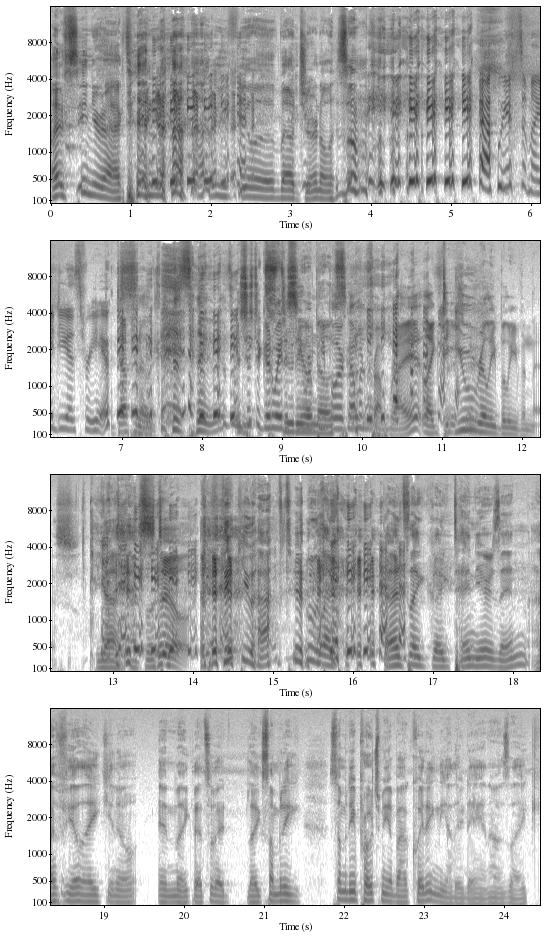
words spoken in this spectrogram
I've seen your act. How do you feel about journalism? Yeah, we have some ideas for you. Definitely. it's It's just a good way to see where people are coming from, right? Like, do you really believe in this? Yeah, absolutely. Still. I think you have to. Like that's like like ten years in. I feel like you know, and like that's what I like. Somebody somebody approached me about quitting the other day, and I was like,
